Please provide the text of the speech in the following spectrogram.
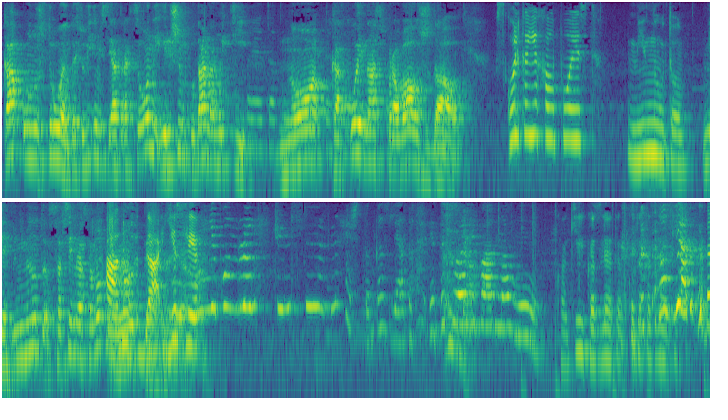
как он устроен. То есть увидим все аттракционы и решим, куда нам идти. Но какой нас провал ждал. Сколько ехал поезд? Минуту. Нет, ну не минута, со всеми остановками А, ну минут да, пять, наверное. если... Что козлята? Это. Какие козлята? Откуда козлята? Козлята, когда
